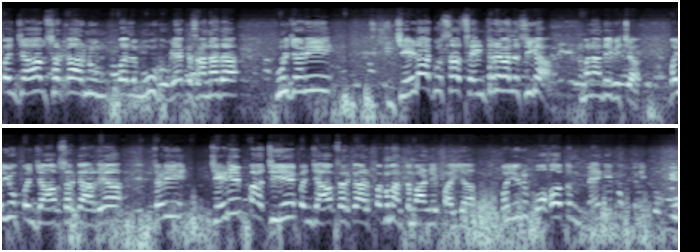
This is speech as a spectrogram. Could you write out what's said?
ਪੰਜਾਬ ਸਰਕਾਰ ਨੂੰ ਵੱਲ ਮੂੰਹ ਹੋ ਗਿਆ ਕਿਸਾਨਾਂ ਦਾ। ਹੁਣ ਜਾਣੀ ਜਿਹੜਾ ਗੁੱਸਾ ਸੈਂਟਰ ਵੱਲ ਸੀਗਾ ਮਨਾਂ ਦੇ ਵਿੱਚ, ਬਈ ਉਹ ਪੰਜਾਬ ਸਰਕਾਰ ਦਾ ਜਿਹੜੀ ਜਿਹੜੀ ਭਾਜੀ ਇਹ ਪੰਜਾਬ ਸਰਕਾਰ, ਭਗਵੰਤ ਮਾਨ ਨੇ ਪਾਈ ਆ, ਬਈ ਇਹਨੂੰ ਬਹੁਤ ਮਹਿੰਗੀ ਭੁਗਤਣੀ ਪਊਗੀ।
